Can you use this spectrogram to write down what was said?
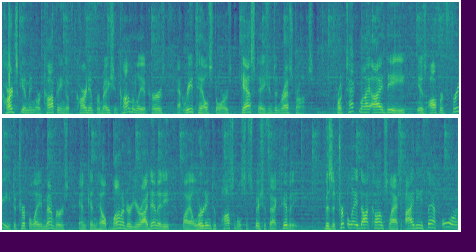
Card skimming or copying of card information commonly occurs at retail stores, gas stations, and restaurants. Protect My ID is offered free to AAA members and can help monitor your identity by alerting to possible suspicious activity. Visit AAA.com slash ID theft or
